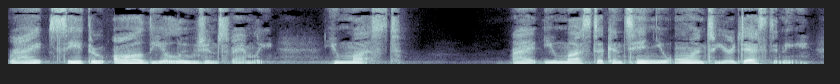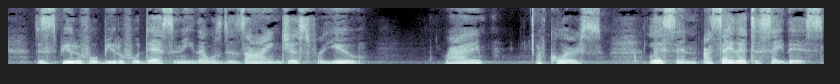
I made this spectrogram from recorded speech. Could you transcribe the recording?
right? See through all the illusions, family. You must, right? You must to continue on to your destiny. This beautiful, beautiful destiny that was designed just for you, right? Of course. Listen, I say that to say this.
